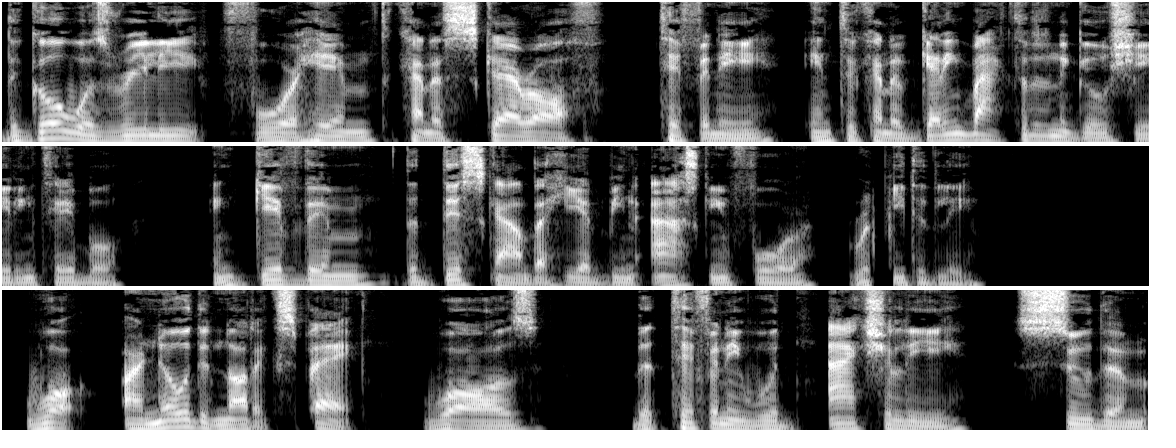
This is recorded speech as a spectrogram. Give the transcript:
The goal was really for him to kind of scare off Tiffany into kind of getting back to the negotiating table and give them the discount that he had been asking for repeatedly. What Arnault did not expect was that Tiffany would actually sue them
